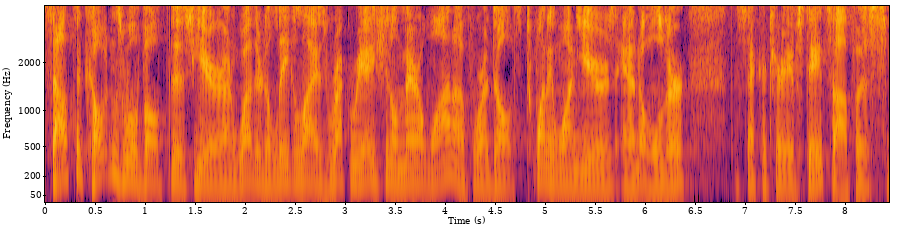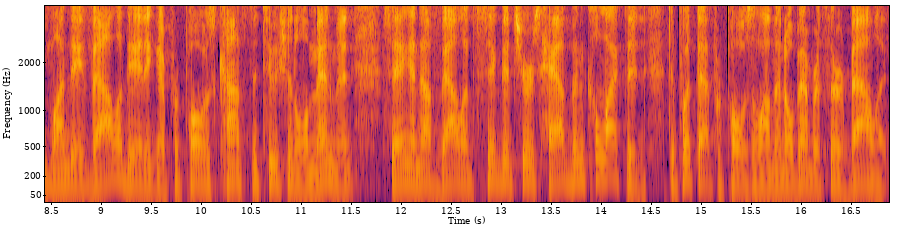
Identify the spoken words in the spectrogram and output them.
South Dakotans will vote this year on whether to legalize recreational marijuana for adults 21 years and older. The Secretary of State's office Monday validating a proposed constitutional amendment saying enough valid signatures have been collected to put that proposal on the November 3rd ballot.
